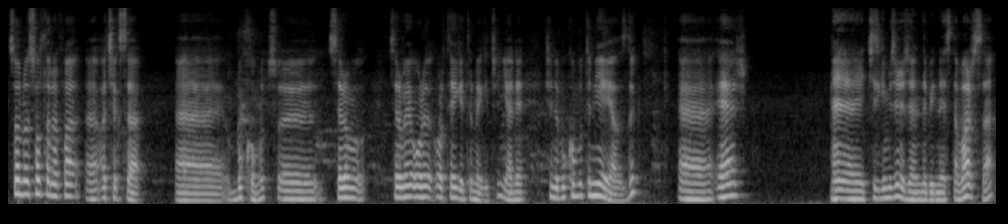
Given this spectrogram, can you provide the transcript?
Sonra sol tarafa e, açıksa e, bu komut e, servo, servoyu or- ortaya getirmek için yani şimdi bu komutu niye yazdık? E, eğer e, çizgimizin üzerinde bir nesne varsa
